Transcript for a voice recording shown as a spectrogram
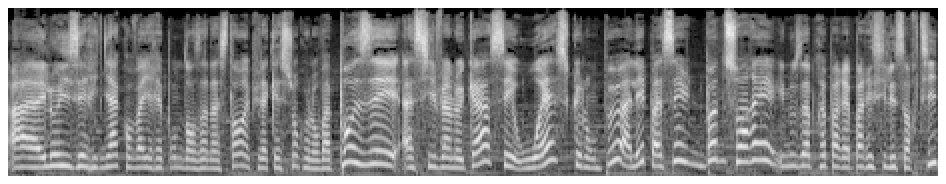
à Héloïse Erignac. On va y répondre dans un instant. Et puis la question que l'on va poser à Sylvain Leca, c'est où est-ce que l'on peut aller passer une bonne soirée? Il nous a préparé par ici les sorties.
